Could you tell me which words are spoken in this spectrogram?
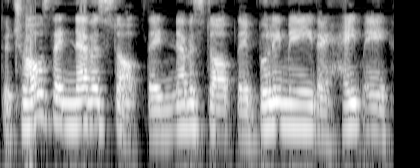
the trolls they never stop. They never stop. They bully me. They hate me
